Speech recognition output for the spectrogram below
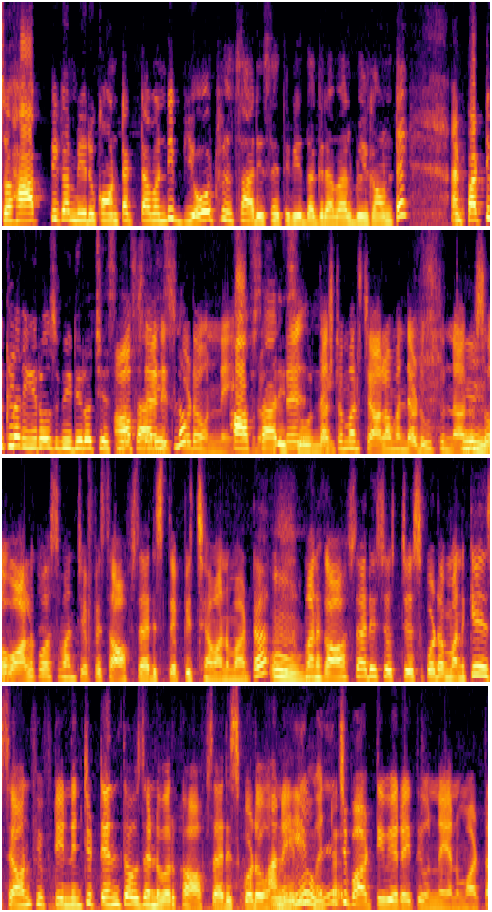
సో హ్యాపీగా మీరు కాంటాక్ట్ అవ్వండి. బ్యూటిఫుల్ సారీస్ అయితే వీరి దగ్గర అవైలబుల్గా ఉంటాయి. అండ్ పర్టికులర్ ఈ రోజు వీడియోలో చేసిన శారీస్ కూడా ఉన్నాయి. హాఫ్ సారీస్ ఉన్నాయి. కస్టమర్ చాలా మంది అడుగుతున్నారు. సో వాళ్ళ కోసం అని చెప్పేసి హాఫ్ శారీస్ తెప్పించాం అనమాట మ్మ్. మనకి హాఫ్ శారీస్ వచ్చేసి కూడా మనకి సెవెన్ ఫిఫ్టీన్ నుంచి టెన్ థౌసండ్ వరకు హాఫ్ శారీస్ కూడా ఉన్నాయి. మంచి పార్టీ వేర్ అయితే ఉన్నాయి. అనమాట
